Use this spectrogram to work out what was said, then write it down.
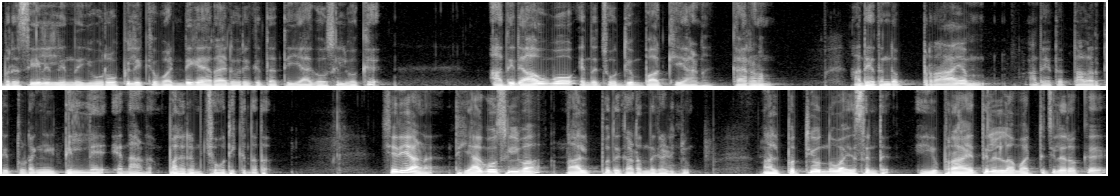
ബ്രസീലിൽ നിന്ന് യൂറോപ്പിലേക്ക് വണ്ടി കയറാൻ ഒരുങ്ങുന്ന തിയാഗോ സിൽവക്ക് അതിനാവുമോ എന്ന ചോദ്യം ബാക്കിയാണ് കാരണം അദ്ദേഹത്തിന്റെ പ്രായം അദ്ദേഹത്തെ തളർത്തി തുടങ്ങിയിട്ടില്ലേ എന്നാണ് പലരും ചോദിക്കുന്നത്. ശരിയാണ് തിയാഗോ സിൽവ നാൽപ്പത് കടന്നു കഴിഞ്ഞു. നാൽപ്പത്തിയൊന്ന് വയസ്സുണ്ട്. ഈ പ്രായത്തിലുള്ള മറ്റു ചിലരൊക്കെ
